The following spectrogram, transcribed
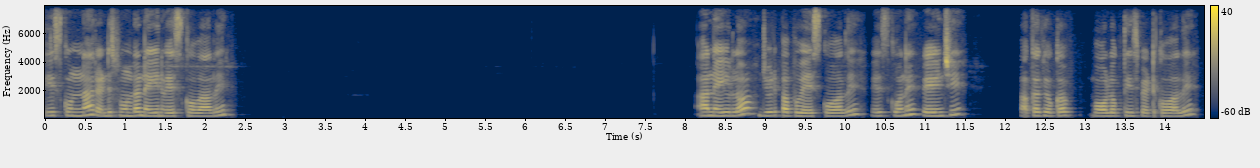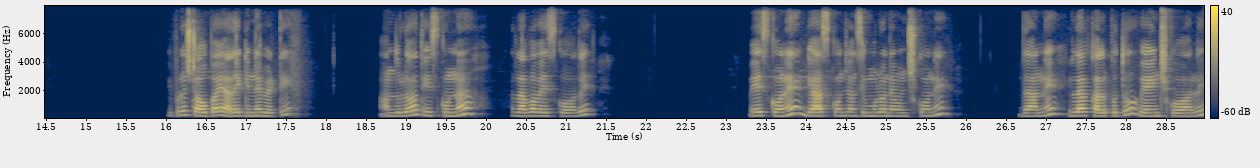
తీసుకున్న రెండు స్పూన్ల నెయ్యిని వేసుకోవాలి. ఆ నెయ్యిలో జీడిపప్పు వేసుకోవాలి. వేసుకొని వేయించి పక్కకి ఒక బౌల్లోకి తీసి పెట్టుకోవాలి. ఇప్పుడు స్టవ్ పై అదే గిన్నె పెట్టి అందులో తీసుకున్న రవ్వ వేసుకోవాలి. వేసుకొని గ్యాస్ కొంచెం సిమ్లోనే ఉంచుకొని దాన్ని ఇలా కలుపుతూ వేయించుకోవాలి.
